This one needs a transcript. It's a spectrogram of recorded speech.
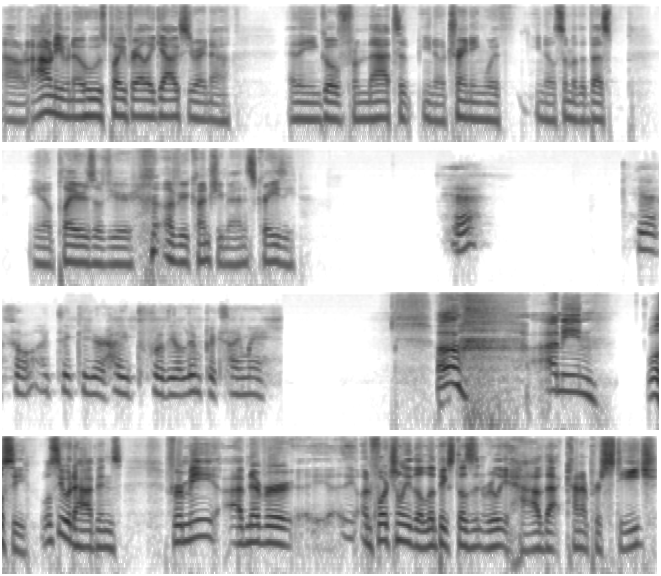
I don't I don't even know who's playing for LA Galaxy right now, and then you go from that to you know training with you know some of the best you know players of your of your country. Man, it's crazy. Yeah. Yeah, so I take you're hyped for the Olympics, Jaime. Uh, I mean, we'll see. We'll see what happens. For me, I've never. Unfortunately, the Olympics doesn't really have that kind of prestige.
